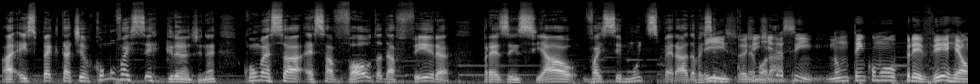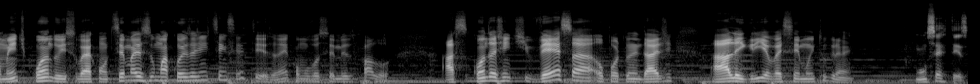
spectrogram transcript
A expectativa, como vai ser grande, né? Como essa, essa volta da feira presencial vai ser muito esperada, vai ser isso, muito Isso, a gente, assim, não tem como prever realmente quando isso vai acontecer, mas uma coisa a gente tem certeza, né? Como você mesmo falou. As, quando a gente tiver essa oportunidade, a alegria vai ser muito grande. Com certeza.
